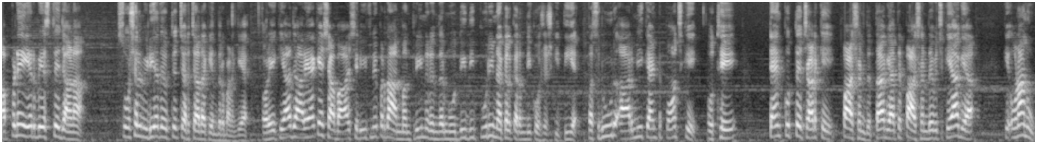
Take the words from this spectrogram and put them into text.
ਆਪਣੇ 에ਅਰਬੇਸ ਤੇ ਜਾਣਾ ਸੋਸ਼ਲ ਮੀਡੀਆ ਦੇ ਉੱਤੇ ਚਰਚਾ ਦਾ ਕੇਂਦਰ ਬਣ ਗਿਆ ਔਰ ਇਹ ਕਿਹਾ ਜਾ ਰਿਹਾ ਹੈ ਕਿ ਸ਼ਾਬਾਜ਼ ਸ਼ਰੀਫ ਨੇ ਪ੍ਰਧਾਨ ਮੰਤਰੀ ਨਰਿੰਦਰ ਮੋਦੀ ਦੀ ਪੂਰੀ ਨਕਲ ਕਰਨ ਦੀ ਕੋਸ਼ਿਸ਼ ਕੀਤੀ ਹੈ। ਪਸਰੂਰ ਆਰਮੀ ਕੈਂਟ ਪਹੁੰਚ ਕੇ ਉੱਥੇ ਟੈਂਕ ਉੱਤੇ ਚੜ੍ਹ ਕੇ ਭਾਸ਼ਣ ਦਿੱਤਾ ਗਿਆ ਤੇ ਭਾਸ਼ਣ ਦੇ ਵਿੱਚ ਕਿਹਾ ਗਿਆ ਕਿ ਉਹਨਾਂ ਨੂੰ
